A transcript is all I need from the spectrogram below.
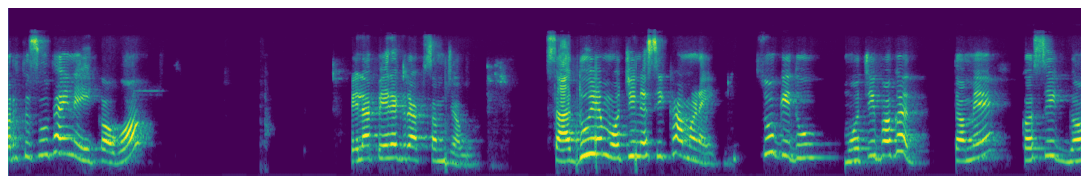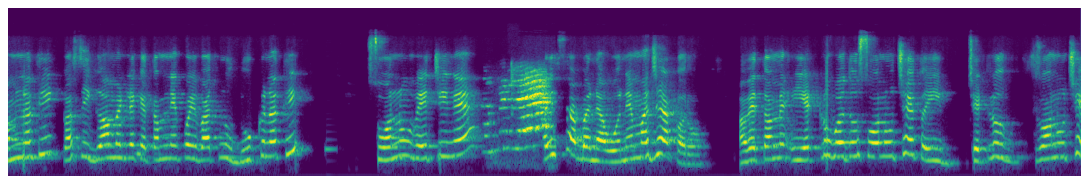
અર્થ શું થાય ને એ કહો હો. પેલા પેરેગ્રાફ સમજાવું. સાધુ એ મોચીને શિખામણ આપી શું કીધું? મોચી ભગત તમે કશી ગમ નથી? કશી ગમ એટલે કે તમને કોઈ વાતનું દુઃખ નથી? સોનું વેચીને પૈસા બનાવો ને મજા કરો. હવે તમે એટલું બધું સોનું છે તો ઈ જેટલું સોનું છે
